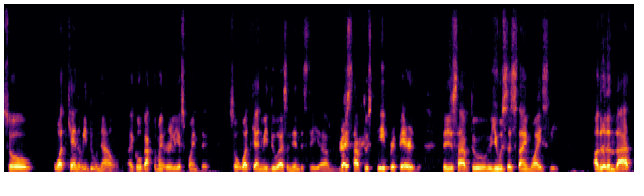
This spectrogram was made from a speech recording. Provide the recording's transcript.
So what can we do now? I go back to my earliest point. Eh. So what can we do as an industry? Um, we Right. just have to stay prepared. They just have to use this time wisely. Other than that,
